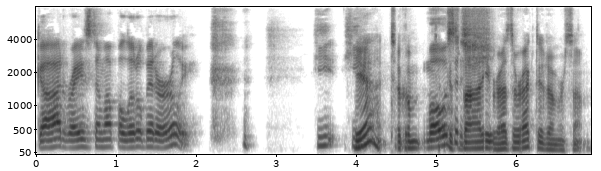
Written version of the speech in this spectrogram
God raised him up a little bit early. he, he yeah, took him, took Moses- his body, resurrected him, or something.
